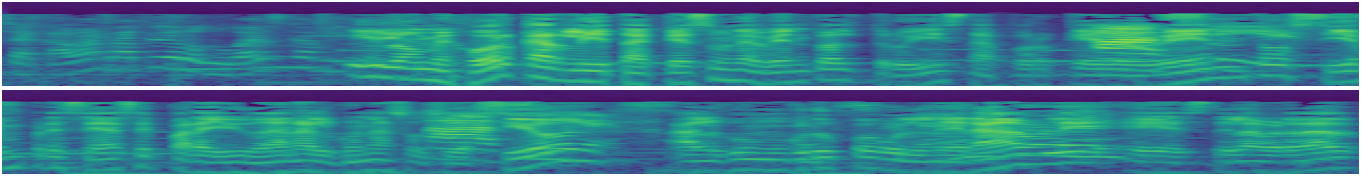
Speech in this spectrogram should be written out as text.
se acaban rápido los lugares, Carlita. Y lo mejor, Carlita, que es un evento altruista, porque el Así evento es. siempre se hace para ayudar a alguna asociación, algún grupo Excelente. vulnerable. Este, la verdad,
